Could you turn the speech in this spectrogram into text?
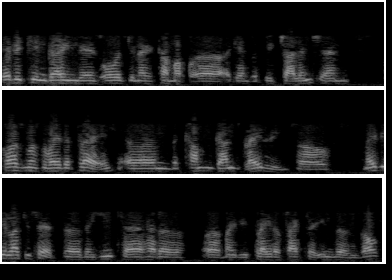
every team going there is always going to come up uh, against a big challenge. And Cosmos, the way they play, um, they come guns blazing. So maybe, like you said, uh, the heat uh, had a uh, maybe played a factor in the result.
